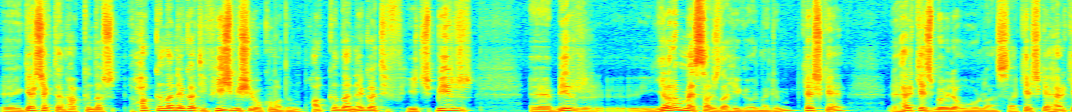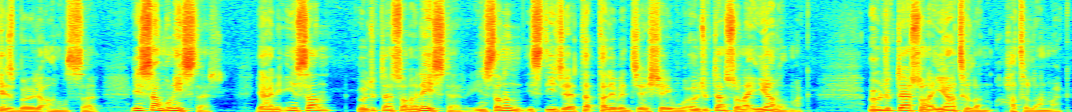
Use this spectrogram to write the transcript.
E, gerçekten hakkında hakkında negatif hiçbir şey okumadım. Hakkında negatif hiçbir e, bir yarım mesaj dahi görmedim. Keşke e, herkes böyle uğurlansa, keşke herkes böyle anılsa. İnsan bunu ister. Yani insan öldükten sonra ne ister? İnsanın isteyeceği, ta- talep edeceği şey bu. Öldükten sonra iyi anılmak. Öldükten sonra iyi hatırlan hatırlanmak.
